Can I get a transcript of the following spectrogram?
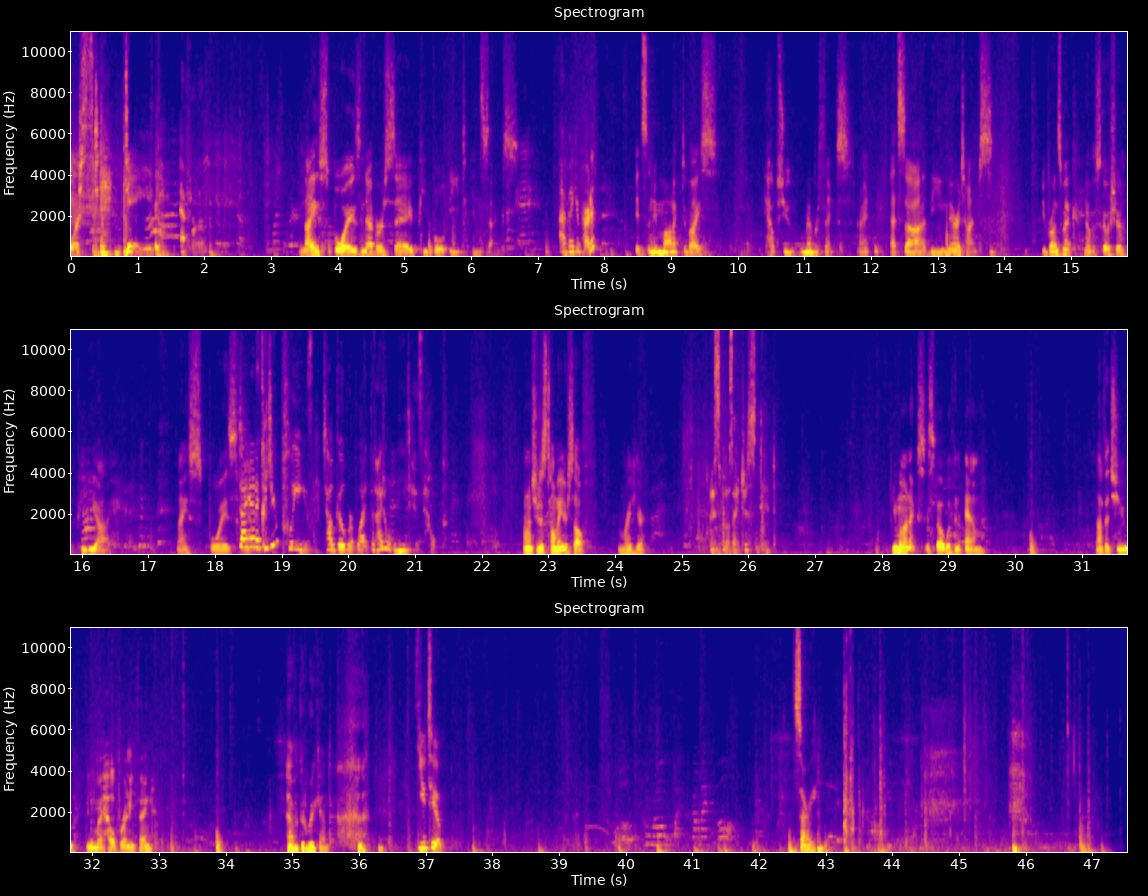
Worst day ever. Nice boys never say people eat insects. I beg your pardon? It's a mnemonic device. It helps you remember things, right? That's uh, the Maritimes. New Brunswick, Nova Scotia, PEI. Nice boys. Diana, could you please tell Gilbert Blythe that I don't need his help? Why don't you just tell me yourself? I'm right here. I suppose I just did. Mnemonics is spelled with an M. Not that you need my help or anything. Have a good weekend. You too. Sorry.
